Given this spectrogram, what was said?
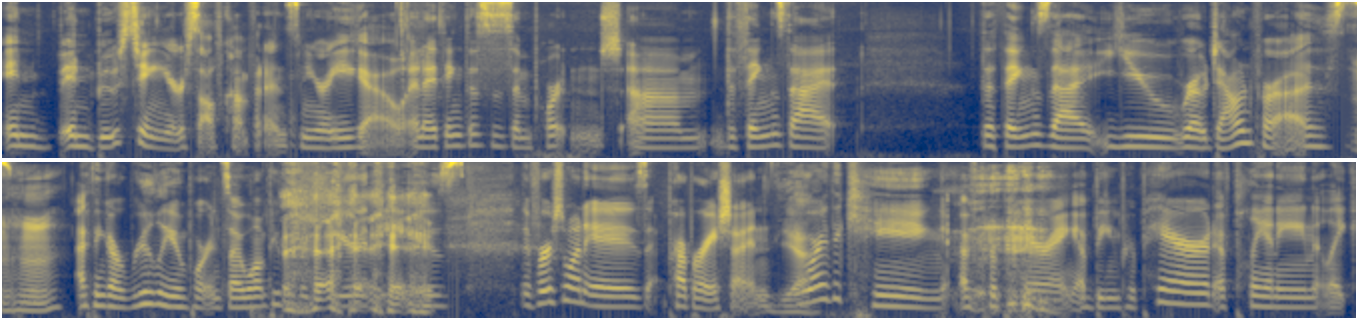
in in boosting your self confidence and your ego. And I think this is important. Um, the things that the things that you wrote down for us, I think are really important. So I want people to hear these. The first one is preparation. Yeah. You are the king of preparing, of being prepared, of planning. Like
